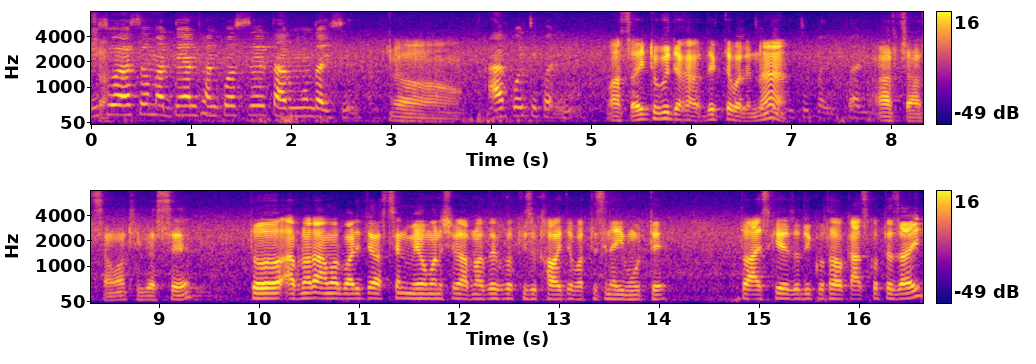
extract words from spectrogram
কিছু আছে আমার ধ্যান করছে তার আর কইতে পারি না। আচ্ছা এইটুকুই দেখা দেখতে না? আচ্ছা আচ্ছা আমার ঠিক আছে। তো আপনারা আমার বাড়িতে আসছেন মেহমান হিসেবে আপনাদের তো কিছু খাওয়াইতে পারতেছি না এই মুহূর্তে। তো আজকে যদি কোথাও কাজ করতে যাই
